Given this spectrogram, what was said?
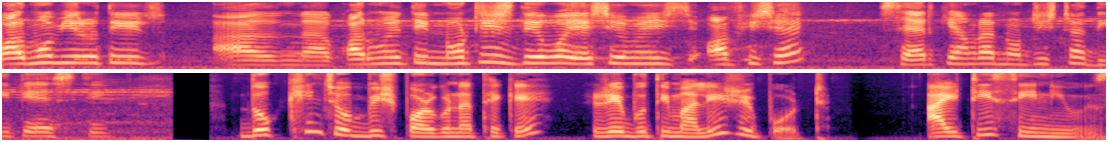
কর্মবিরতির কর্মবিরতির নোটিশ দেব এসএমএস অফিসে। স্যারকে আমরা নোটিশটা দিতে এসছি। দক্ষিণ চব্বিশ পরগনা থেকে রেবতী মালির রিপোর্ট, আইটিসি নিউজ।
